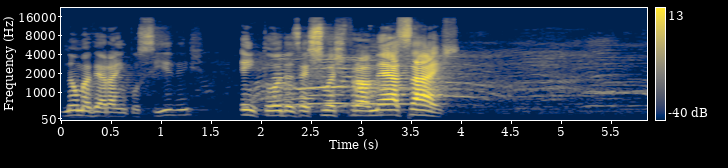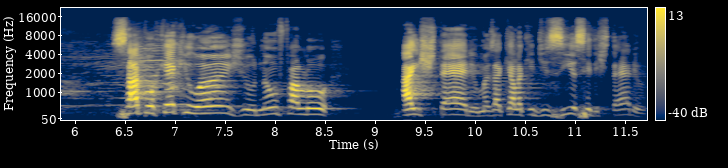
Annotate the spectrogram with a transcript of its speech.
não haverá impossíveis em todas as suas promessas. Sabe por que, que o anjo não falou a estéreo, mas aquela que dizia ser estéreo?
